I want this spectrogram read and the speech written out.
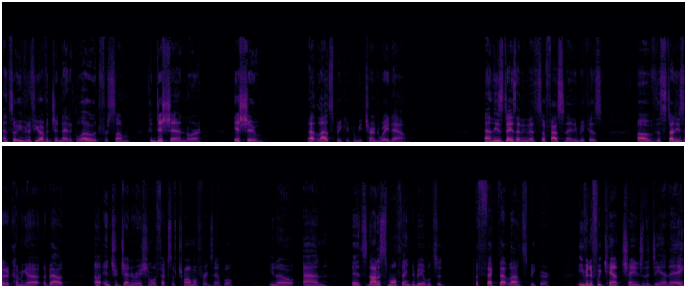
And so, even if you have a genetic load for some condition or issue, that loudspeaker can be turned way down. And these days, I think that's so fascinating because of the studies that are coming out about uh, intergenerational effects of trauma, for example. You know, and it's not a small thing to be able to affect that loudspeaker. Even if we can't change the DNA,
